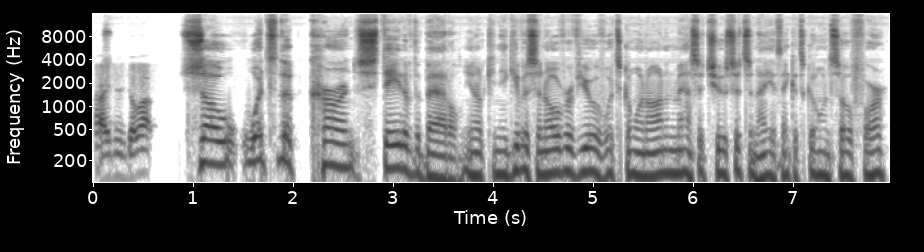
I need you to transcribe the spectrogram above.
Prices go up. So, what's the current state of the battle? You know, can you give us an overview of what's going on in Massachusetts and how you think it's going so far?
